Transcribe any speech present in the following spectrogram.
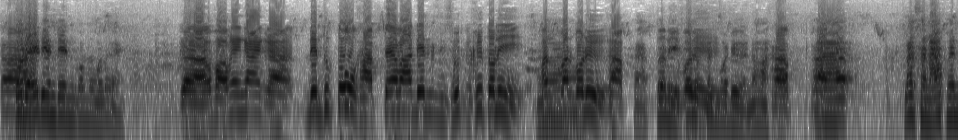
ครับ ตัวใดเด่นเด่นๆกว่าหมู่เลย ก็บอกง่ายๆก็เด่นทุกตู้ครับ แต่ว่าเด่นที่สุดก็คือตัวนี้มันอ๋อ มันบ่ดื้อครับครับ ตัวนี้บ่คือดื้อเป็นโมเดิร์นเนาะครับคอ่ารับลักษณะเพิ่น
